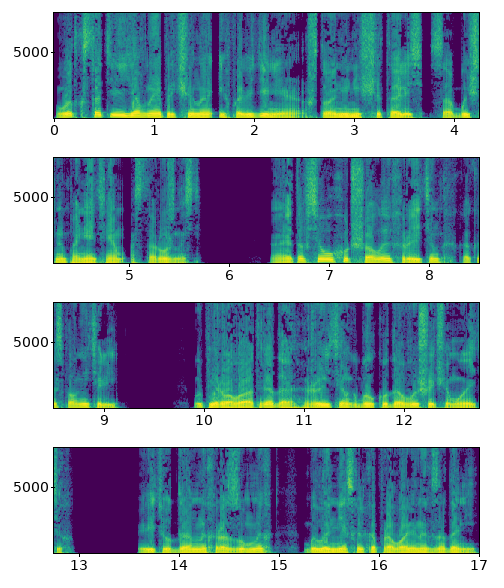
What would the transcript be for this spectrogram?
Вот, кстати, явная причина их поведения, что они не считались с обычным понятием «осторожность». А это все ухудшало их рейтинг как исполнителей. У первого отряда рейтинг был куда выше, чем у этих. Ведь у данных разумных было несколько проваленных заданий.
